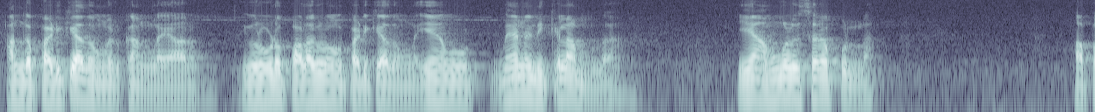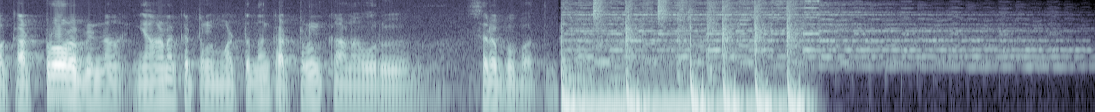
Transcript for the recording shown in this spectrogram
அங்கே படிக்காதவங்க இருக்காங்களா யாரும்? இவர் கூட பழகுறவங்க படிக்காதவங்க ஏன் மேலே நிற்கலாம்ல ஏன் அவங்களுக்கு சிறப்பு இல்லை? அப்போ கற்றோர் அப்படின்னா ஞான கற்றல் மட்டும்தான் கற்றலுக்கான ஒரு சிறப்பு பார்த்தோம்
